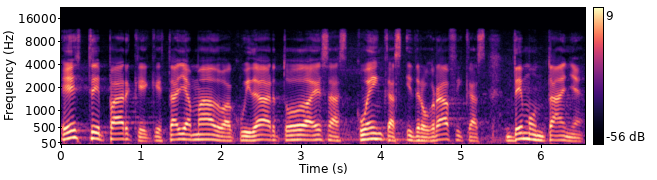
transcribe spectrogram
este parque que está llamado a cuidar todas esas cuencas hidrográficas de montaña,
